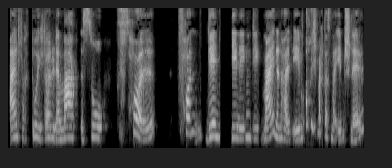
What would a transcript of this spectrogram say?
einfach durch. Leute, der Markt ist so voll von denjenigen, die meinen halt eben, oh, ich mache das mal eben schnell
